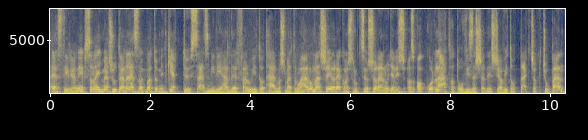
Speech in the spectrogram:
Ezt írja a népszava. Egymás után áznak be a több mint 200 milliárdért felújított hármas metró állomásai. A rekonstrukció során ugyanis az akkor látható vizesedést javították csak csupán.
